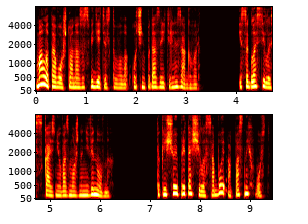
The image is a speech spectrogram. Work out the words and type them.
Мало того, что она засвидетельствовала очень подозрительный заговор и согласилась с казнью, возможно, невиновных, так еще и притащила с собой опасный хвост,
